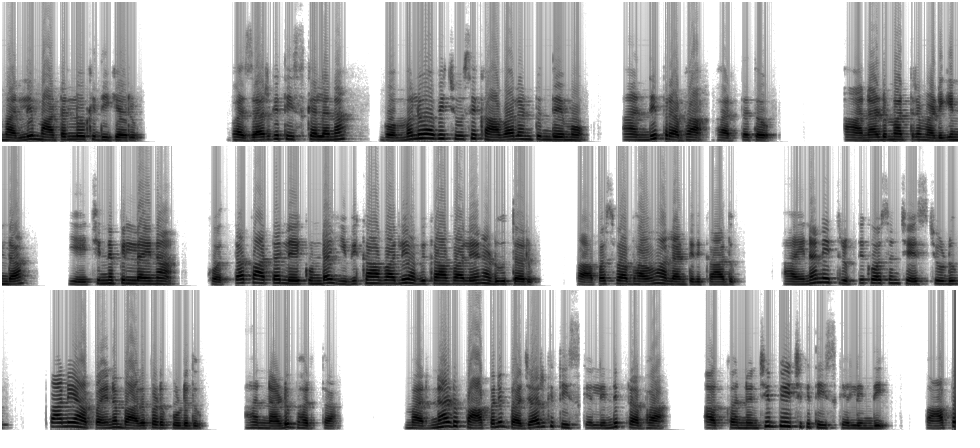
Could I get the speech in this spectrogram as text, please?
మళ్ళీ మాటల్లోకి దిగారు. బజార్కి తీసుకెళ్ళనా? బొమ్మలు అవి చూసి కావాలంటుందేమో అంది ప్రభ భర్తతో. ఆనాడు మాత్రం అడిగిందా? ఏ చిన్నపిల్లైనా కొత్త పాత లేకుండా ఇవి కావాలి అవి కావాలి అని అడుగుతారు. పాప స్వభావం అలాంటిది కాదు. అయినా నీ తృప్తి కోసం చేసి చూడు. కానీ ఆ పైన బాధపడకూడదు అన్నాడు భర్త. మర్నాడు పాపని బజార్కి తీసుకెళ్ళింది ప్రభ. అక్కడి నుంచి బీచ్కి తీసుకెళ్ళింది. పాప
